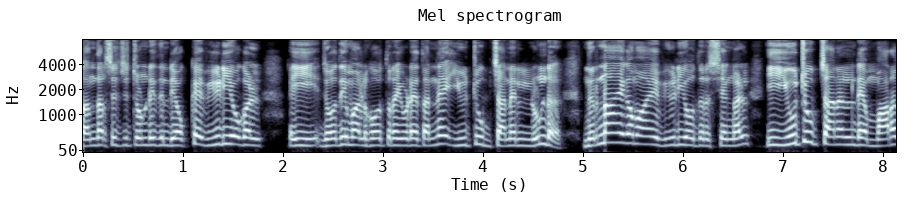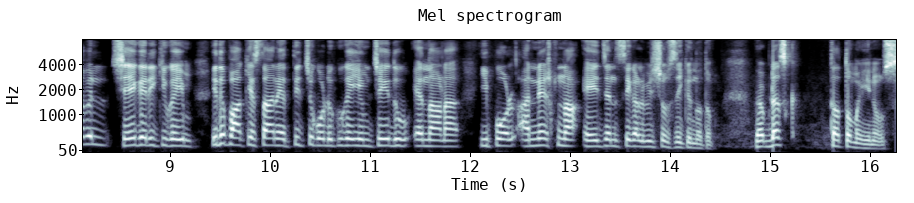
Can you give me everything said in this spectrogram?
സന്ദർശിച്ചിട്ടുണ്ട്. ഇതിന്റെയൊക്കെ വീഡിയോകൾ ഈ ജ്യോതി മൽഹോത്രയുടെ തന്നെ യൂട്യൂബ് ചാനലിലുണ്ട്. നിർണായകമായ വീഡിയോ ദൃശ്യങ്ങൾ ഈ യൂട്യൂബ് ചാനലിന്റെ മറവിൽ ശേഖരിക്കുകയും ഇത് പാകിസ്ഥാന് എത്തിച്ചു കൊടുക്കുകയും ചെയ്തു എന്നാണ് ഇപ്പോൾ അന്വേഷണ ഏജൻസികൾ വിശ്വസിക്കുന്നതും. Web desk Tatwamayi news.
